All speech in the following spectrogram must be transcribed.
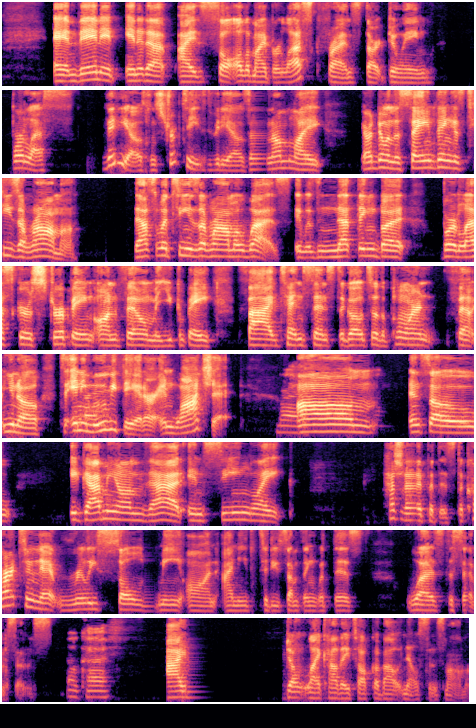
And then it ended up, I saw all of my burlesque friends start doing burlesque videos and striptease videos. And I'm like, Y'all doing the same thing as Teaserama. That's what Teaserama was. It was nothing but burlesquers stripping on film, and you can pay five, ten cents to go to the porn film, you know, to any right. movie theater and watch it. Right. Um, and so it got me on that and seeing like how should I put this? The cartoon that really sold me on I need to do something with this was The Simpsons. Okay. I don't like how they talk about Nelson's mama.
